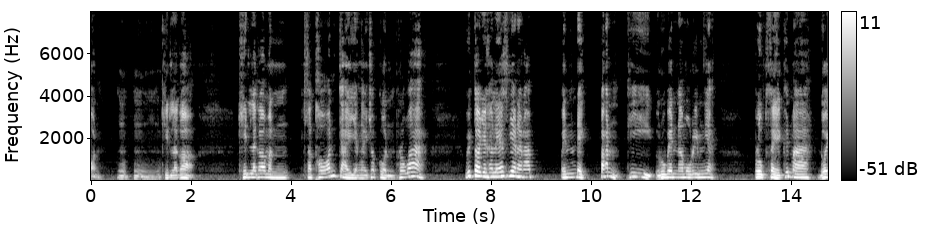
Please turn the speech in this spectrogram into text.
อนด์คิดแล้วก็ คิดแล้วก็มัน สะท้อนใจยังไงชอบกล เพราะว่าวิกตอร์เยคาเลสเนี่ยนะครับ เป็นเด็กปั้นที่รูเบนอาโมริมเนี่ย ปลุกเสกขึ้นมาโดย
